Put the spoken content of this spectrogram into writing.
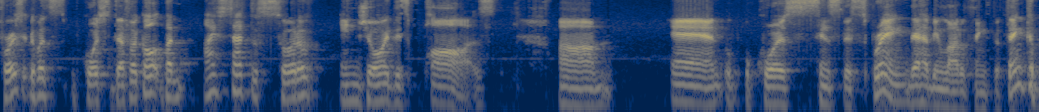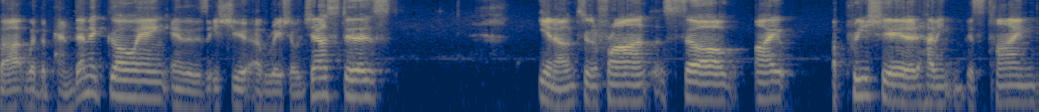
First, it was, of course, difficult, but I started to sort of enjoy this pause. Um, and of course, since this spring, there have been a lot of things to think about with the pandemic going and the issue of racial justice, you know, to the front. So I appreciated having this time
